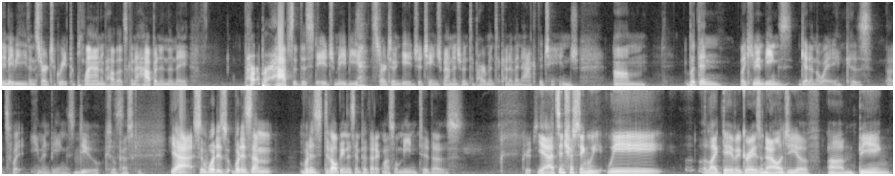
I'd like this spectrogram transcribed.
They maybe even start to create the plan of how that's going to happen, and then they per- perhaps at this stage maybe start to engage a change management department to kind of enact the change. Um, but then, like human beings get in the way because that's what human beings mm, do. So pesky. Yeah. So what is what is um what does developing this empathetic muscle mean to those groups? Yeah, it's interesting. We we like David Gray's analogy of um, being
